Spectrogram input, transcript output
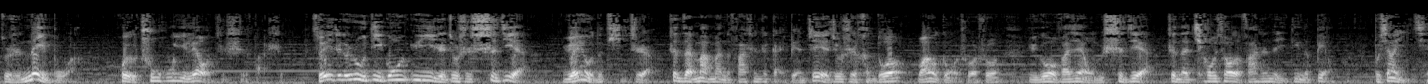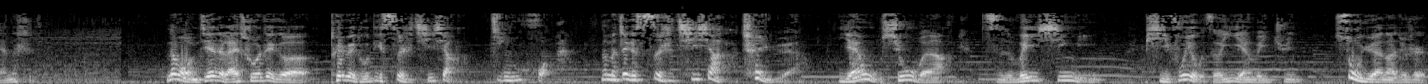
就是内部啊会有出乎意料之事发生。所以这个入地宫寓意着就是世界原有的体制啊正在慢慢的发生着改变。这也就是很多网友跟我说说，宇哥，我发现我们世界正在悄悄的发生着一定的变化，不像以前的世界。那么我们接着来说这个推背图第四十七项精华。那么这个四十七项啊，谶曰：言武修文啊。紫微星明，匹夫有责，一言为君。宋曰呢，就是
